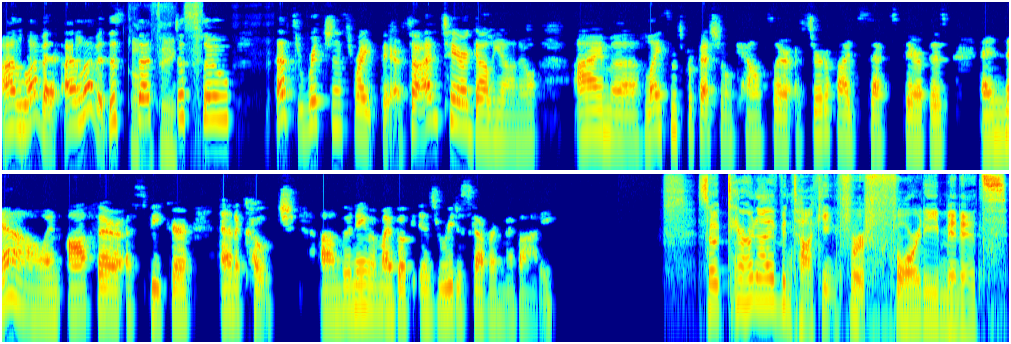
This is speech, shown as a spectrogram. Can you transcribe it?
I love it. I love it. This Oh, that's thanks. just so that's richness right there. So I'm Tara Galeano. I'm a licensed professional counselor, a certified sex therapist, and now an author, a speaker, and a coach. Um, the name of my book is Rediscovering My Body. So Tara and I have been talking for 40 minutes.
